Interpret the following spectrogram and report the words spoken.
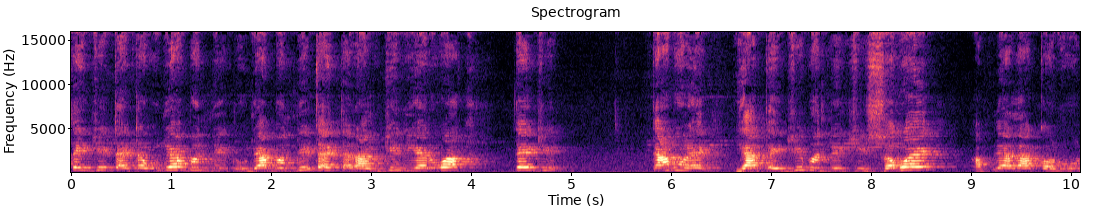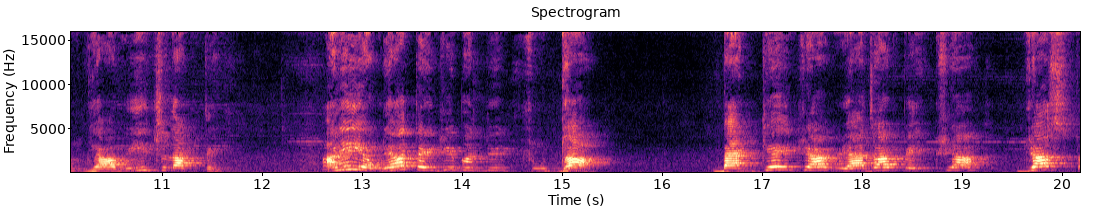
तेजीत आहे तर उद्या मंदिर उद्या मंदिर आहे तर आणखी येरवा तेजीत त्यामुळे ह्या तेजी मंदिरची सवय आपल्याला करून घ्यावीच लागते. आणि एवढ्या तेजी मंदिरसुद्धा बँकेच्या व्याजापेक्षा जास्त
